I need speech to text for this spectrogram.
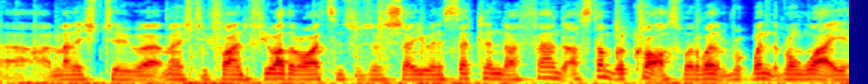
Uh, I managed to uh, managed to find a few other items, which I'll show you in a second. I found I stumbled across when I went went the wrong way.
